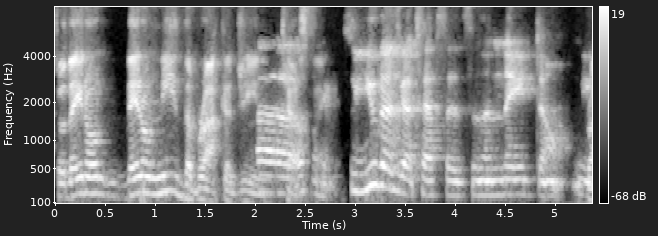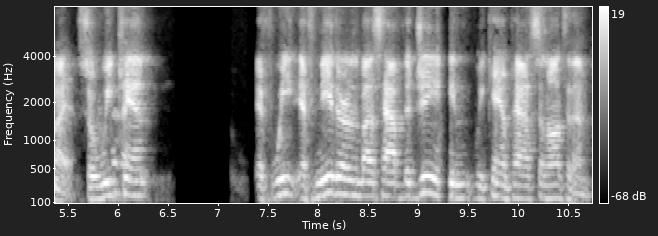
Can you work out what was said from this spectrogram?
So they don't. They don't need the BRCA gene Uh, testing, okay. So you guys got tested, so then they don't need right? So we Okay. can't. If we if neither of us have the gene, we can't pass it on to them.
